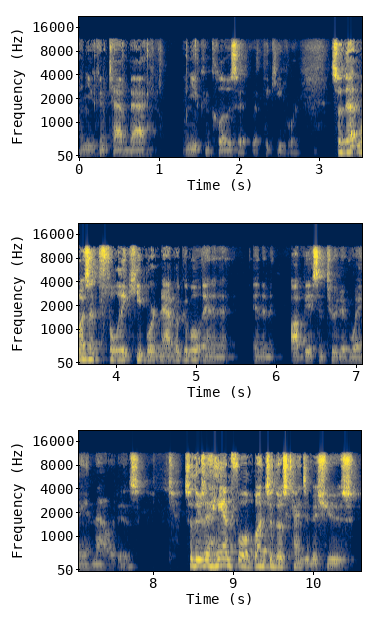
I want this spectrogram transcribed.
and you can tab back and you can close it with the keyboard. So that wasn't fully keyboard navigable in an, in an obvious intuitive way and now it is. So there's a handful, a bunch of those kinds of issues.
